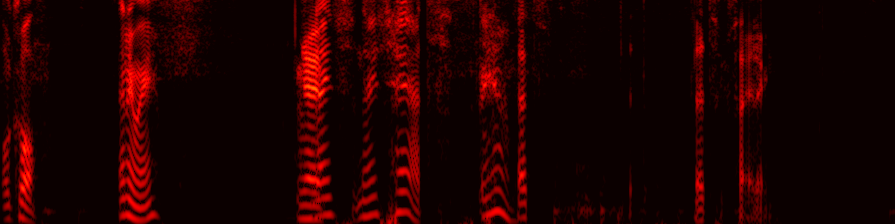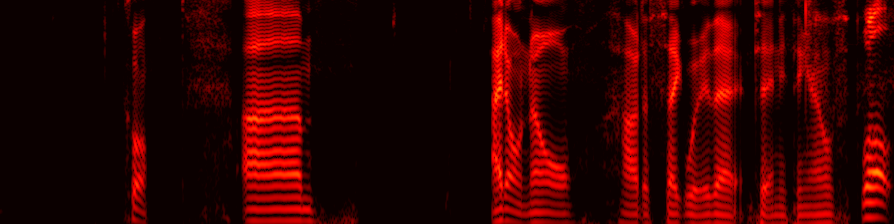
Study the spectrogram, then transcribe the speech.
Well, cool. Anyway, Right. nice, nice hats. Yeah. That's that's exciting. Cool. Um, I don't know how to segue that into anything else. Well,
